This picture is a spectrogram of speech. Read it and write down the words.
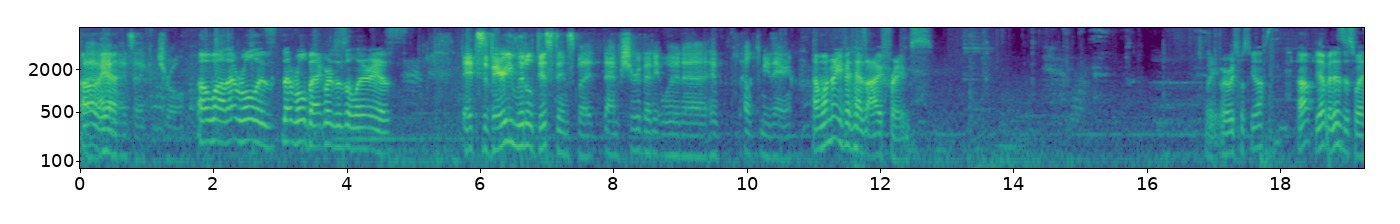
Uh, Oh I yeah. that of control. Oh wow, that roll is that roll backwards is hilarious. It's a very little distance, but I'm sure that it would uh, have helped me there. I'm wondering if it has iframes. Wait, where are we supposed to go? Oh, yep, it is this way.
